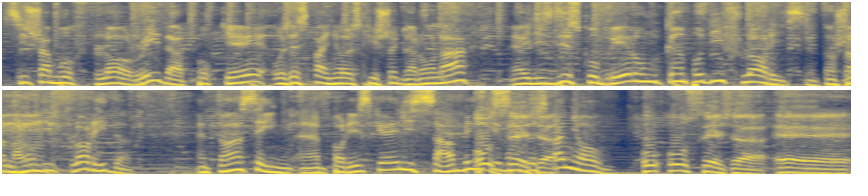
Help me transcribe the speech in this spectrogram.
Se chamou Florida porque os espanhóis que chegaram lá, eles descobriram um campo de flores. Então chamaram de Florida. Então, assim, é por isso que eles sabem Ou que vem do seja, espanhol. ou, ou seja, é,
